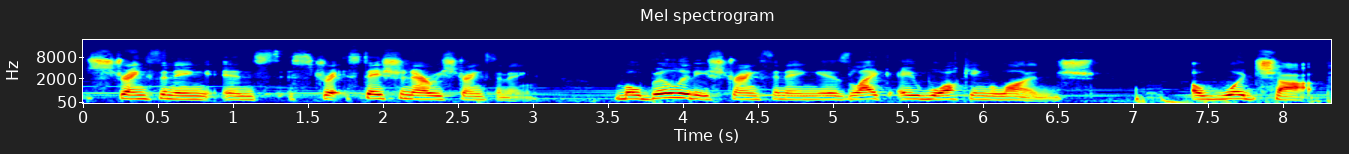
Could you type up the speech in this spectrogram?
strengthening in st- stationary strengthening. Mobility strengthening is like a walking lunge a wood chop,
